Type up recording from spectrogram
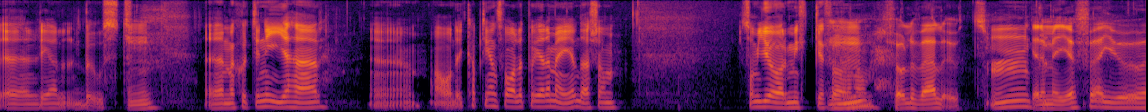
eh, rejäl boost. Mm. Men 79 här, ja det är kaptensvalet på Jeremejeff där som, som gör mycket för Mm. honom. Föll väl ut. Mm. Jeremejeff är ju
